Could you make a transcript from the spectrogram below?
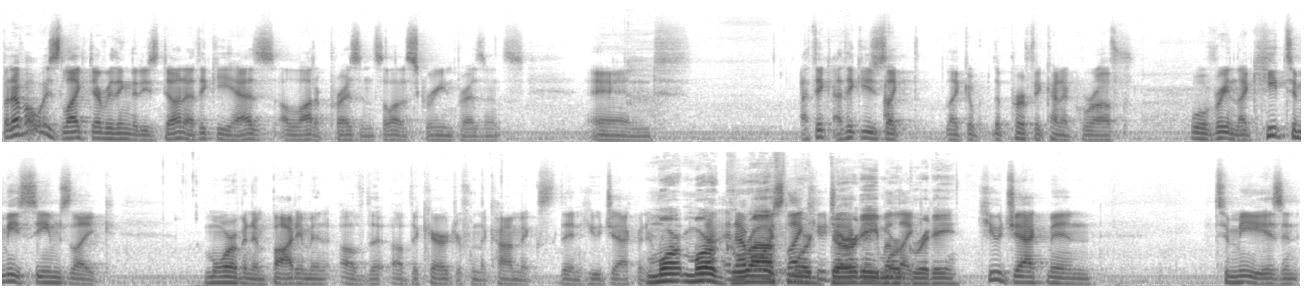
but I've always liked everything that he's done. I think he has a lot of presence, a lot of screen presence, and I think I think he's like like a, the perfect kind of gruff Wolverine. Like he to me seems like more of an embodiment of the of the character from the comics than Hugh Jackman. More- more And gruff, more Hugh dirty, Jackman, more like, gritty. Hugh Jackman to me isn't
